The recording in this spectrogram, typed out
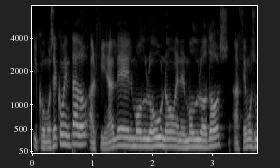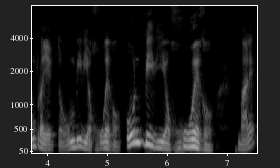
Y como os he comentado, al final del módulo 1, en el módulo 2, hacemos un proyecto, un videojuego, un videojuego, ¿vale?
